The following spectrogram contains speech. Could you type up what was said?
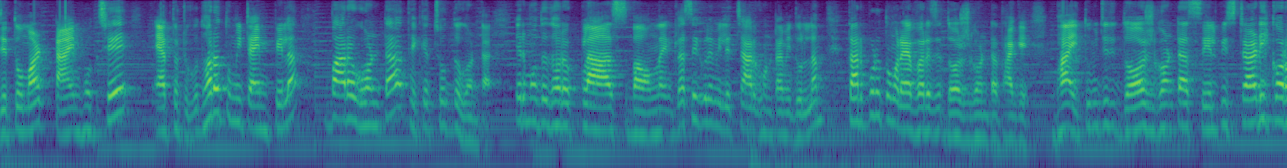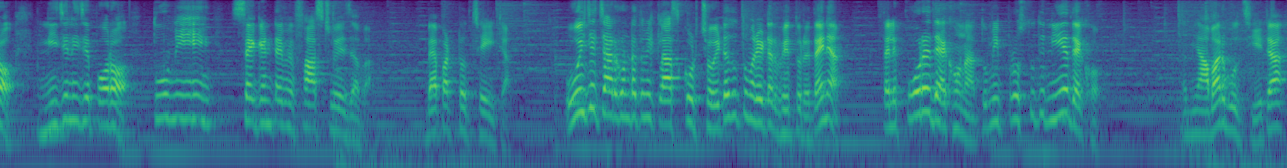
যে তোমার টাইম হচ্ছে এতটুকু। ধরো তুমি টাইম পেলা বারো ঘণ্টা থেকে চোদ্দ ঘণ্টা। এর মধ্যে ধরো ক্লাস বা অনলাইন ক্লাস এগুলো মিলে চার ঘণ্টা আমি ধরলাম। তারপরে তোমার অ্যাভারেজে দশ ঘণ্টা থাকে। ভাই, তুমি যদি দশ ঘণ্টা সেলফ স্টাডি করো, নিজে নিজে পড়ো, তুমি সেকেন্ড টাইমে ফার্স্ট হয়ে যাবা। ব্যাপারটা হচ্ছে এইটা। ওই যে চার ঘণ্টা তুমি ক্লাস করছ, এটা তো তোমার এটার ভেতরে, তাই না? তাহলে পড়ে দেখো না, তুমি প্রস্তুতি নিয়ে দেখো। আমি আবার বলছি, এটা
